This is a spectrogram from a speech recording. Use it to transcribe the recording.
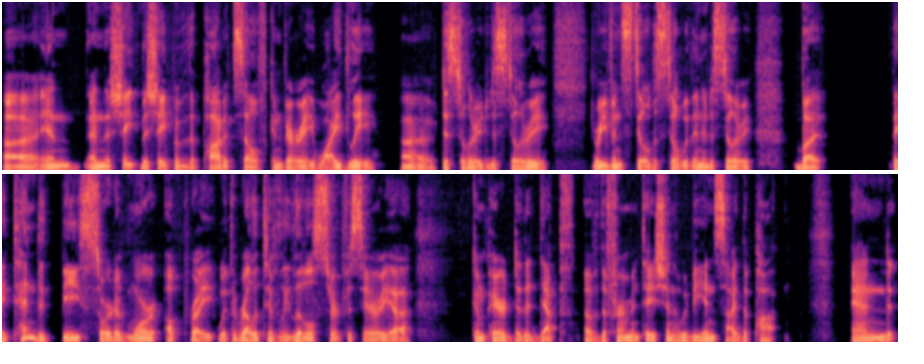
Uh, and and the shape the shape of the pot itself can vary widely uh, distillery to distillery, or even still distill within a distillery, but they tend to be sort of more upright with a relatively little surface area compared to the depth of the fermentation that would be inside the pot. And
